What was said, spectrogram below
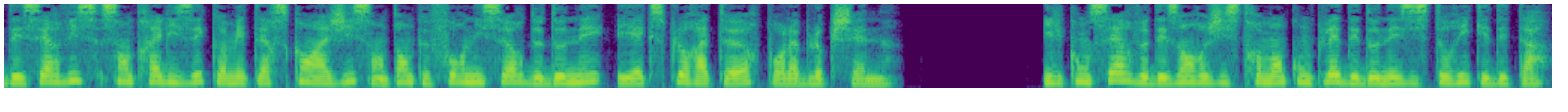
Des services centralisés comme Etherscan agissent en tant que fournisseurs de données et explorateurs pour la blockchain. Ils conservent des enregistrements complets des données historiques et d'état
